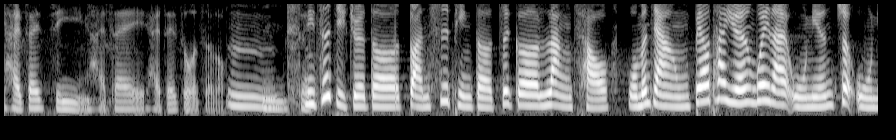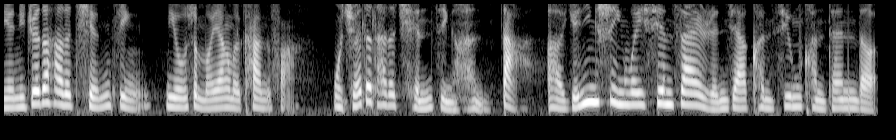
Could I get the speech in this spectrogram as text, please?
还在经营，还在还在做着咯。嗯，对你自己觉得短视频的这个浪潮，我们讲不要太远，未来五年这五年，你觉得它的前景，你有什么样的看法？我觉得它的前景很大。呃，原因是因为现在人家 consume content 的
